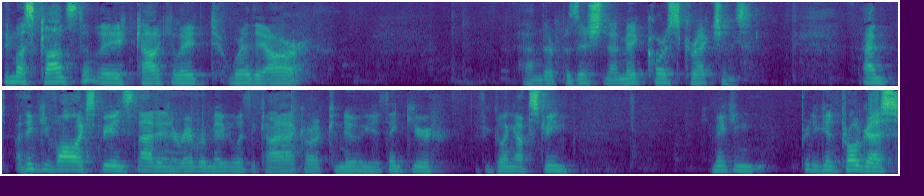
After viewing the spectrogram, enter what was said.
they must constantly calculate where they are and their position and make course corrections. And I think you've all experienced that in a river, maybe with a kayak or a canoe. You think you're, if you're going upstream, you're making pretty good progress,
